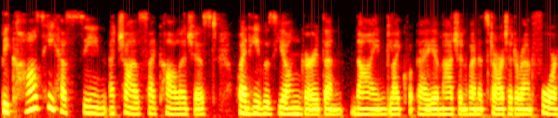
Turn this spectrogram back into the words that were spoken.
Because he has seen a child psychologist when he was younger than nine, like I imagine when it started around four,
